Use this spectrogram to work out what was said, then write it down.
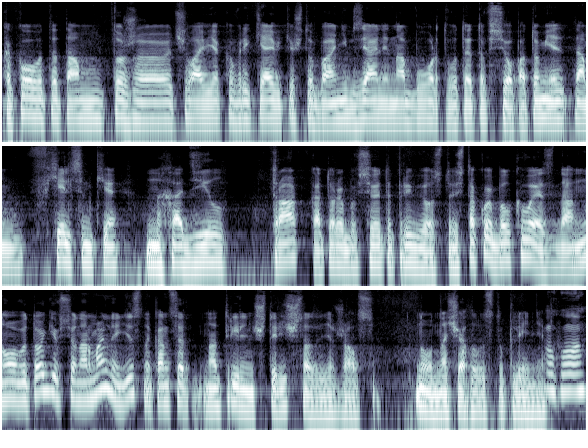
какого-то там тоже человека в Рейкявике, чтобы они взяли на борт вот это все. Потом я там в Хельсинки находил трак, который бы все это привез. То есть такой был квест, да. Но в итоге все нормально. Единственное, концерт на 3 или 4 часа задержался ну, начало выступления. Ого.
